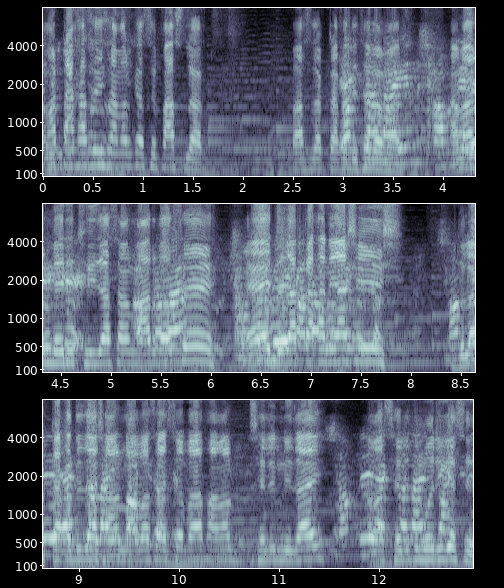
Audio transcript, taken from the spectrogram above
আমার টাকা চাইছে আমার কাছে পাঁচ লাখ। পাঁচ লাখ টাকা দিতে হবে আমার। আমার মেরি থুই যাচ্ছে আমার মার বাসে এই দু লাখ টাকা নিয়ে আসিস। দু লাখ টাকা দিয়ে যাস আমার মা বাসা আছে বাপ আমার ছেলে নিয়ে যায় আমার ছেলে তো মরে গেছে।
